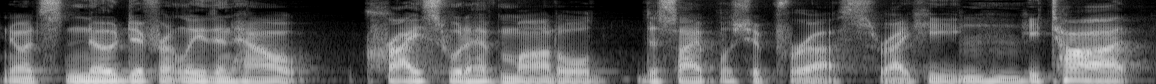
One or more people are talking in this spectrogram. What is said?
You know, it's no differently than how Christ would have modeled discipleship for us, right? He mm-hmm. he taught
